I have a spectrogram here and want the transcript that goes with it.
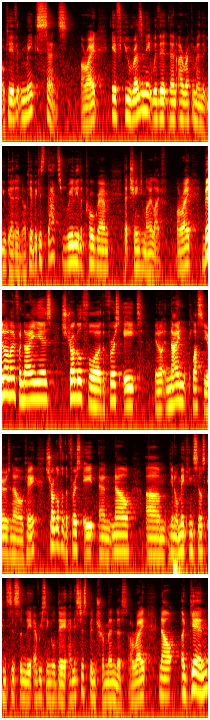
okay? If it makes sense, all right? If you resonate with it, then I recommend that you get in, okay? Because that's really the program that changed my life, all right? Been online for nine years, struggled for the first eight, you know, nine plus years now, okay? Struggled for the first eight, and now, um, you know, making sales consistently every single day, and it's just been tremendous, all right? Now, again,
